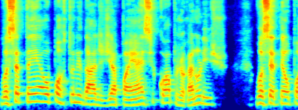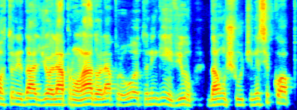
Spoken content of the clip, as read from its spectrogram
Você tem a oportunidade de apanhar esse copo, jogar no lixo. Você tem a oportunidade de olhar para um lado, olhar para o outro, ninguém viu, dar um chute nesse copo.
